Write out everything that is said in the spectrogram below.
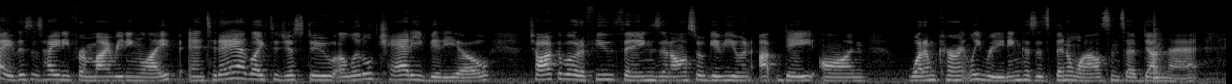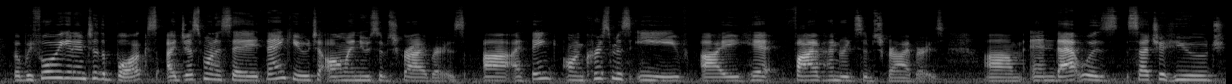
Hi, this is Heidi from My Reading Life, and today I'd like to just do a little chatty video, talk about a few things, and also give you an update on what I'm currently reading, because it's been a while since I've done that. But before we get into the books, I just want to say thank you to all my new subscribers. Uh, I think on Christmas Eve, I hit 500 subscribers, um, and that was such a huge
